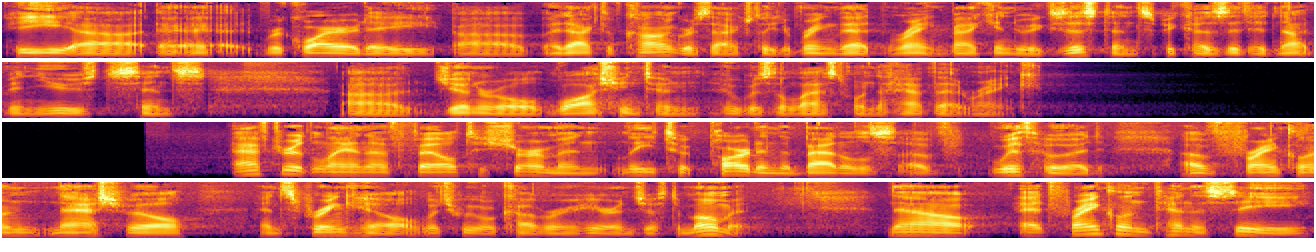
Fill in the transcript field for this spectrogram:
He uh, required a, uh, an act of Congress, actually, to bring that rank back into existence because it had not been used since uh, General Washington, who was the last one to have that rank. After Atlanta fell to Sherman, Lee took part in the battles of with Hood of Franklin, Nashville, and Spring Hill, which we will cover here in just a moment. Now, at Franklin, Tennessee,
